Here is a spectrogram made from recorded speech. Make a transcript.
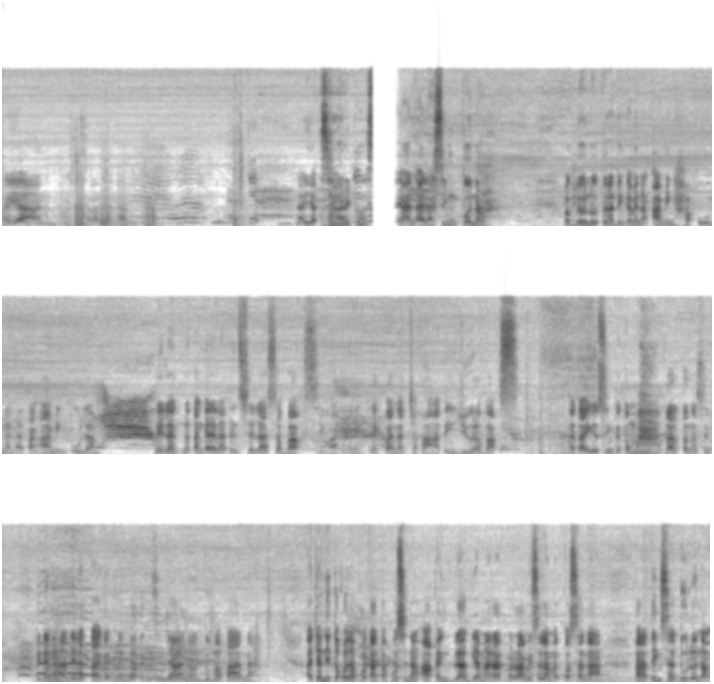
Ayan, sasaratan natin. Naiyak si Marcos. Ayan, alas 5 na. Magluluto na din kami ng aming hapunan at ang aming ulam. Nilag, natanggalan natin sila sa box, yung ating electric pan at saka ang ating Jura box. At ayusin ko itong mga karton na sin- inano na nila, taga, nagtatag si Jano, dumapa na. At yan, dito ko na po tatapusin ang aking vlog. Yan, maraming, maraming salamat po sa na karating sa dulo ng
